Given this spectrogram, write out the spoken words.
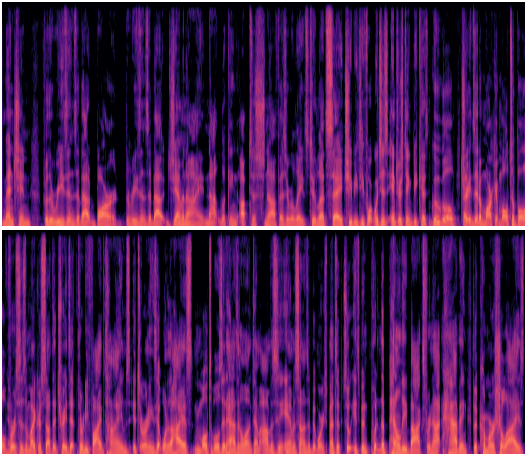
mentioned, for the reasons about Bard, the reasons about Gemini not looking up to snuff as it relates to, let's say, GPT-4, which is interesting because Google trades at a market multiple yeah. versus a Microsoft that trades at 35 times its earnings at one of the highest multiples it has in a long time. Obviously, Amazon's a bit more expensive. So it's been put in the penalty box for not having the commercialized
